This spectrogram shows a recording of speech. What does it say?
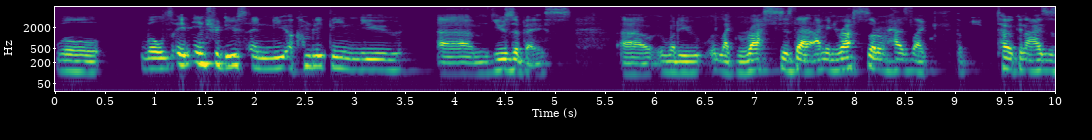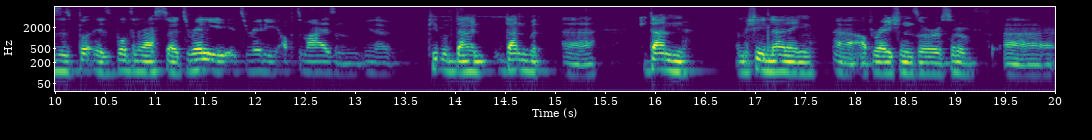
will will introduce a new, a completely new um, user base. Uh, what do you like? Rust is that? I mean, Rust sort of has like the tokenizers is, is built in Rust, so it's really it's really optimized, and you know people have done done with uh, done machine learning uh, operations or sort of uh,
